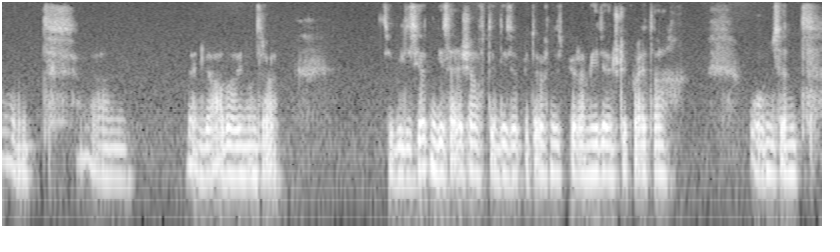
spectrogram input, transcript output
Und ähm, wenn wir aber in unserer zivilisierten Gesellschaft in dieser Bedürfnispyramide ein Stück weiter oben sind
